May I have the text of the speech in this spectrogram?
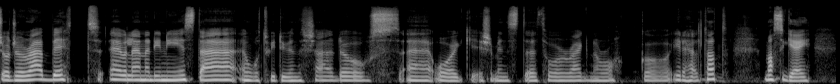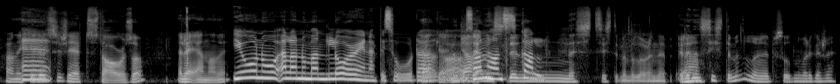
Jojo Rabbit, er vel en av de nyeste. eh, What We Do In The Shadows, uh, og ikke minst Thor Ragnarok og i det hele tatt. Masse gøy. Har han ikke uh, regissert Star Wars òg? Eller en av de? Jo, no, eller noen Mandalorian-episoder Ja, okay. Ja, sånn. den- Han skal Den nest siste Mandalorian Eller Ja. den siste Mandalorian-episoden, var det kanskje?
